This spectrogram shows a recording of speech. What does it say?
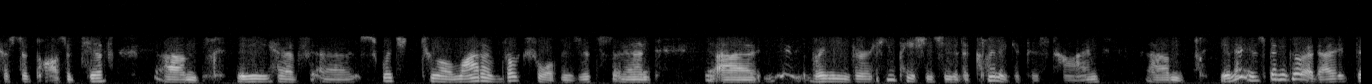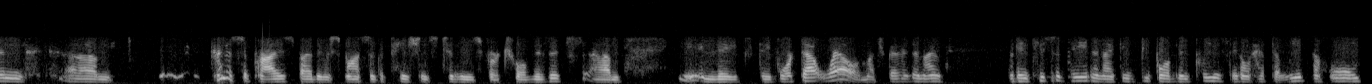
tested positive. Um, we have uh, switched to a lot of virtual visits and uh, bringing very few patients into the clinic at this time. Um, and it's been good. I've been um, kind of surprised by the response of the patients to these virtual visits. Um, they've they've worked out well, much better than I would anticipate, and I think people have been pleased. They don't have to leave the home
